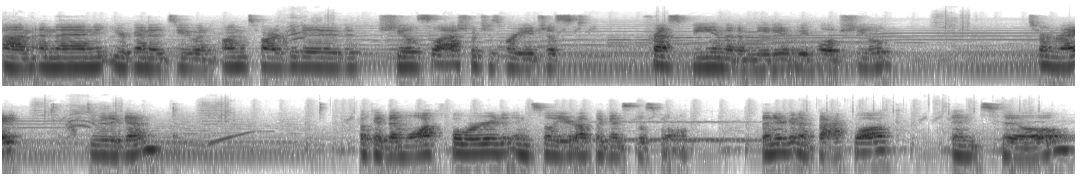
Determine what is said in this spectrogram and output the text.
Um, and then you're going to do an untargeted shield slash, which is where you just press B and then immediately hold shield turn right, do it again. Okay, then walk forward until you're up against this wall. Then you're going to back walk until...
